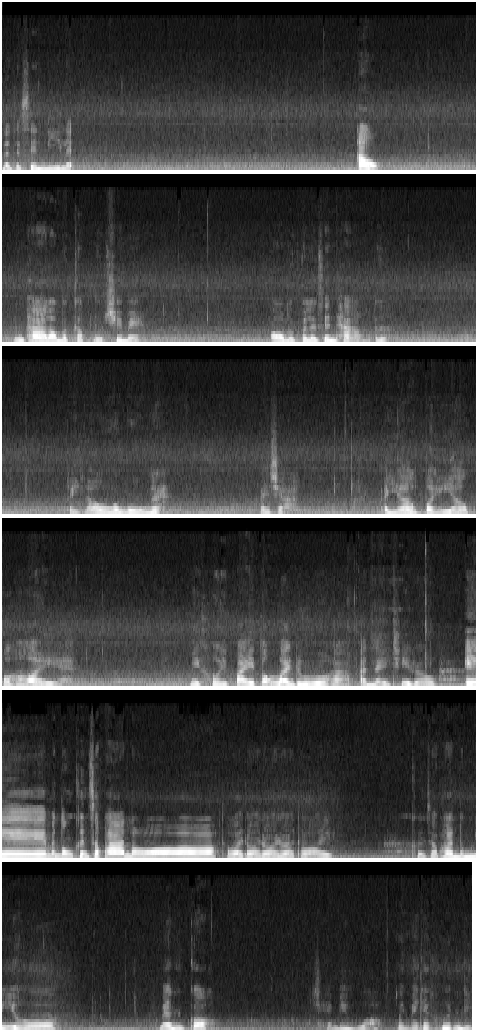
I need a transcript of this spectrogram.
น่าจะเส้นนี้แหละอ้าวมันพาเรามากลับรถใช่ไหม อ๋อ มันคนละเส้นทาง เออ ไปแล้วก็งงไงไปจ้ะอยาวไปยาวไปไม่เคยไปต้องมาดูค่ะ อันไหนที่เรา เอ๊มันต้องขึ้นสะพานเหรอถอยถอยถอยถอยถอยขึ้นสะพานตรงนี้เหรอแม่นก็ ใช่ไหมวะไม่ไม่ได้ขึ้นดิ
